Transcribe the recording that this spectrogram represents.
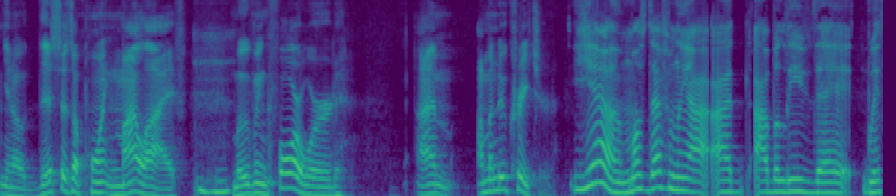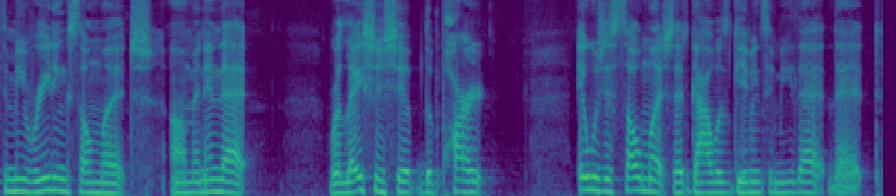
you know, this is a point in my life. Mm-hmm. Moving forward, I'm I'm a new creature. Yeah, most definitely. I I, I believe that with me reading so much, um, and in that relationship, the part it was just so much that God was giving to me that that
